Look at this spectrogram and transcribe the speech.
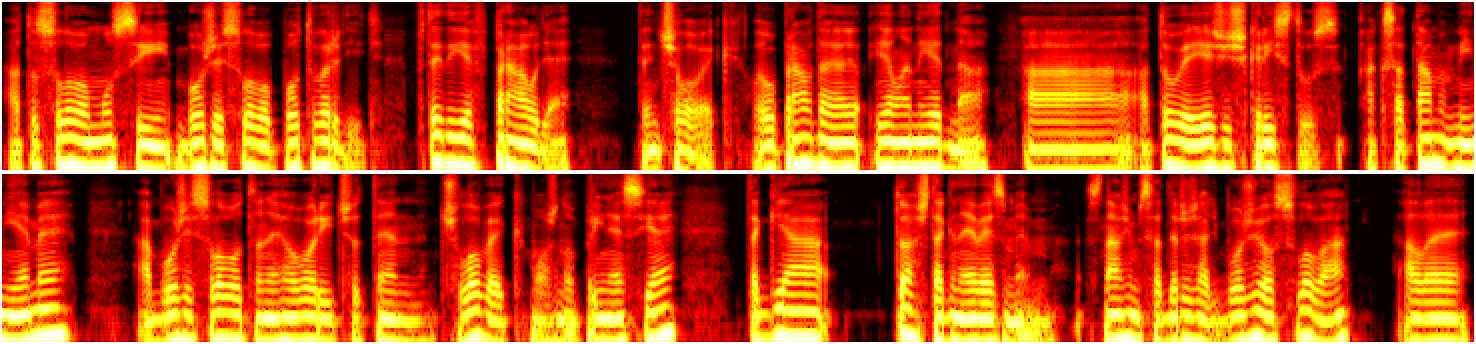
a to slovo musí Božie slovo potvrdiť vtedy je v pravde ten človek. Lebo pravda je len jedna a, a to je Ježiš Kristus. Ak sa tam minieme a Božie slovo to nehovorí, čo ten človek možno prinesie, tak ja to až tak nevezmem. Snažím sa držať Božieho slova, ale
